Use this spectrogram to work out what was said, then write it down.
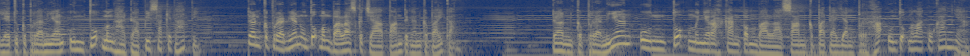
yaitu keberanian untuk menghadapi sakit hati dan keberanian untuk membalas kejahatan dengan kebaikan, dan keberanian untuk menyerahkan pembalasan kepada yang berhak untuk melakukannya,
